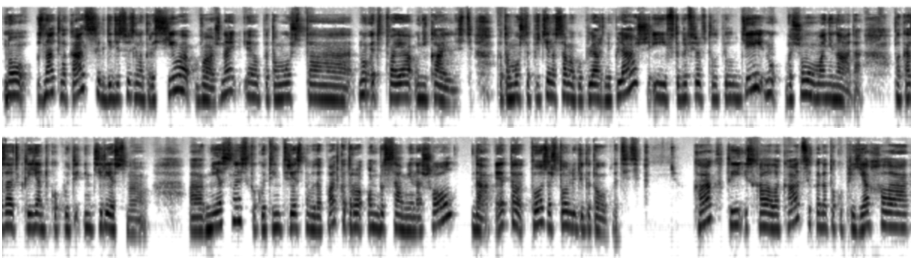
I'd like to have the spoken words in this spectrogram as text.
но знать локации, где действительно красиво, важно, э, потому что ну, это твоя уникальность. Потому что прийти на самый популярный пляж и фотографировать в толпе людей, ну, большого ума не надо. Показать клиенту какую-то интересную а, местность, какой-то интересный водопад, который он бы сам не нашел, да, это то, за что люди готовы платить. Как ты искала локации, когда только приехала?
